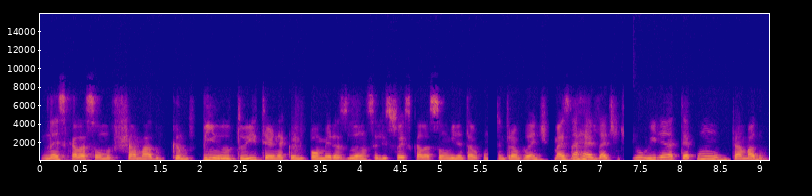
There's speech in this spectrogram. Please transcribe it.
na escalação no chamado campinho do Twitter, né, quando o Palmeiras lança ali sua escalação, o William estava como centroavante, mas na realidade a gente viu o William até como um chamado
